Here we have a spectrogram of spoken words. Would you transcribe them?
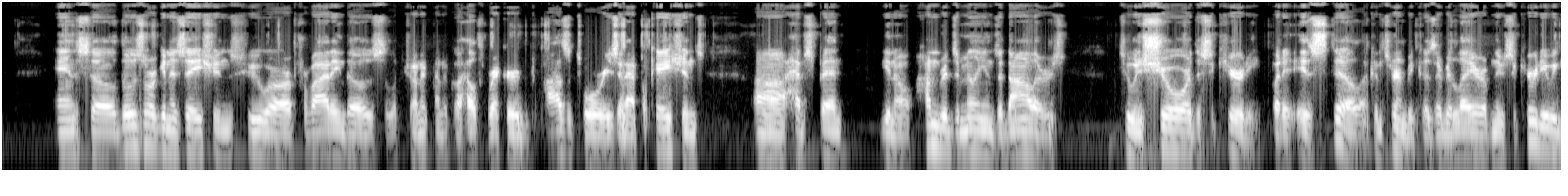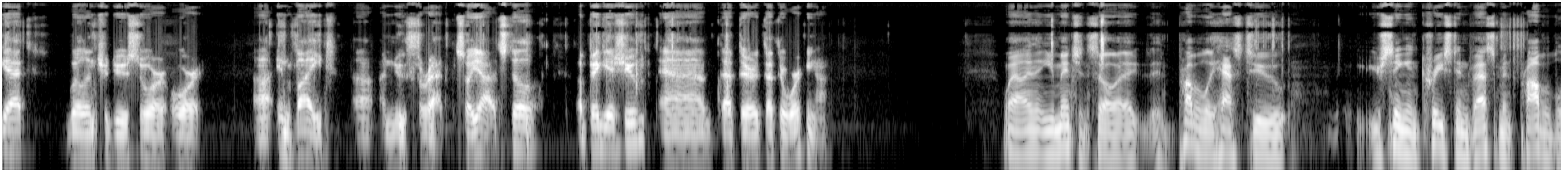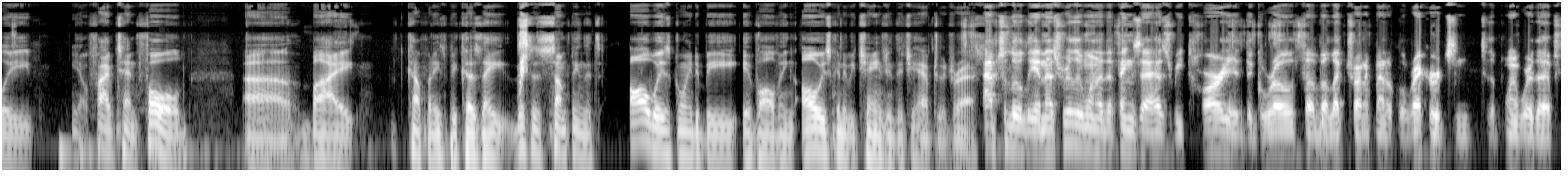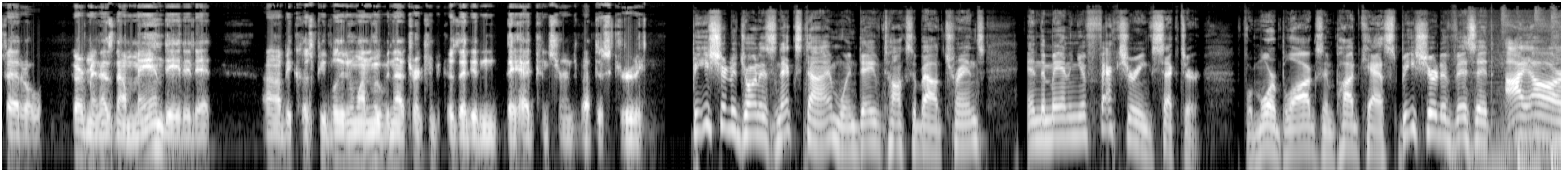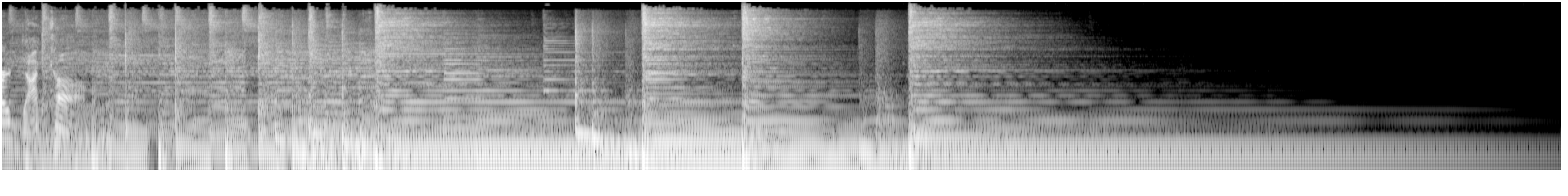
And so those organizations who are providing those electronic medical health record depositories and applications uh, have spent, you know, hundreds of millions of dollars to ensure the security. But it is still a concern because every layer of new security we get will introduce or or uh, invite uh, a new threat. So yeah, it's still a big issue uh, that they're that they're working on. Well, and you mentioned so it, it probably has to. You're seeing increased investment, probably you know five ten fold uh, by companies because they this is something that's always going to be evolving, always going to be changing that you have to address. Absolutely, and that's really one of the things that has retarded the growth of electronic medical records, and to the point where the federal government has now mandated it uh, because people didn't want to move in that direction because they didn't they had concerns about the security. Be sure to join us next time when Dave talks about trends in the manufacturing sector. For more blogs and podcasts, be sure to visit ir.com.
